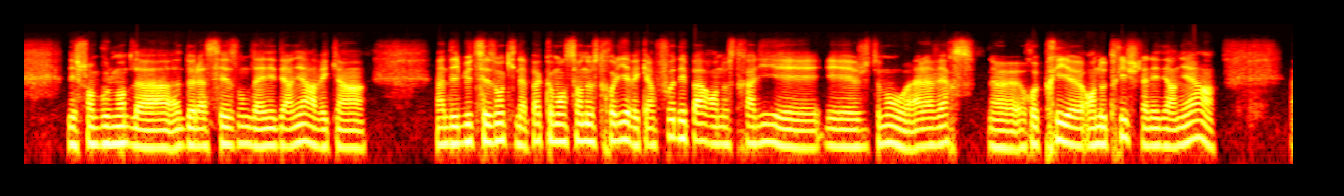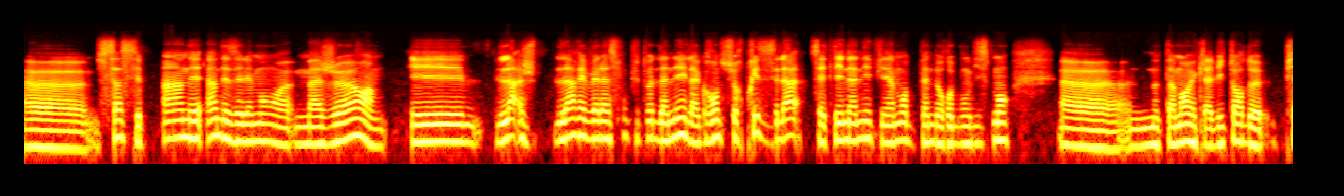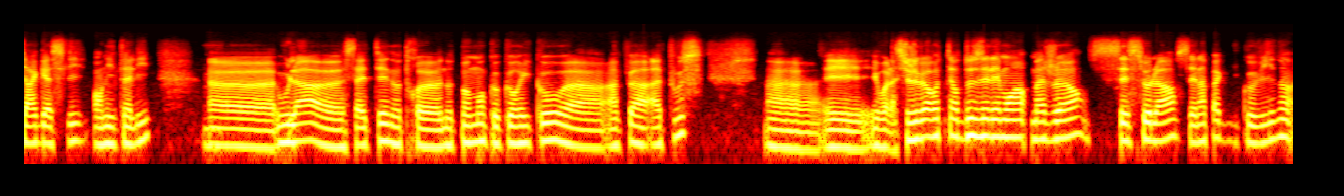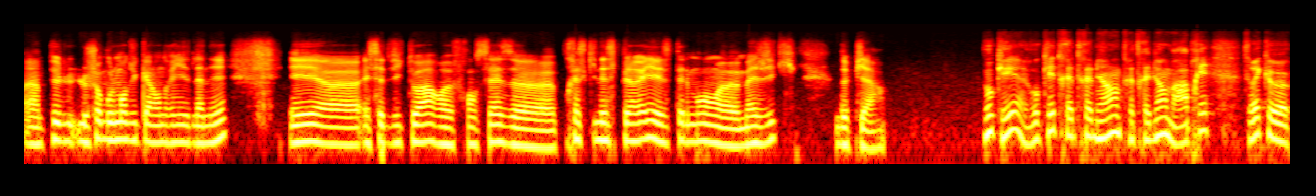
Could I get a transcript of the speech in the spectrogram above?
des chamboulements de la, de la saison de l'année dernière, avec un, début de saison qui n'a pas commencé en Australie, avec un faux départ en Australie et, justement à l'inverse, euh, repris en Autriche l'année dernière. Ça, c'est un, un des éléments majeurs. Et là, la révélation plutôt de l'année, la grande surprise, c'est là, ça a été une année finalement pleine de rebondissements, euh, notamment avec la victoire de Pierre Gasly en Italie, mmh. euh, où là, euh, ça a été notre notre moment cocorico euh, un peu à, à tous. Euh, et, et, voilà, si je vais retenir deux éléments majeurs, c'est cela, c'est l'impact du Covid, un peu le chamboulement du calendrier de l'année, et, et, cette victoire française presque inespérée et tellement magique de Pierre. Ok, ok, très très bien, très très bien. Bah après, c'est vrai que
